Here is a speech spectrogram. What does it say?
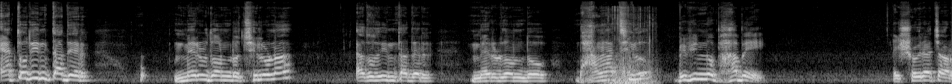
এতদিন তাদের মেরুদণ্ড ছিল না, এতদিন তাদের মেরুদণ্ড ভাঙা ছিল। বিভিন্নভাবে এই স্বৈরাচার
